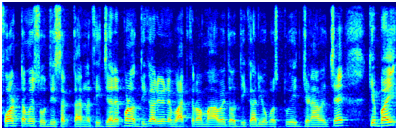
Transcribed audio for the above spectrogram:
ફોલ્ટ તમે શોધી શકતા નથી? જ્યારે પણ અધિકારીઓને વાત કરવામાં આવે, તો અધિકારીઓ વસ્તુ એ જ જણાવે છે કે ભાઈ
